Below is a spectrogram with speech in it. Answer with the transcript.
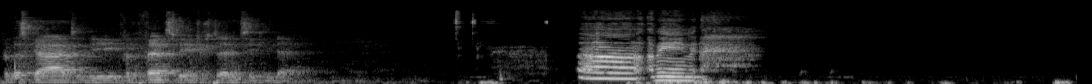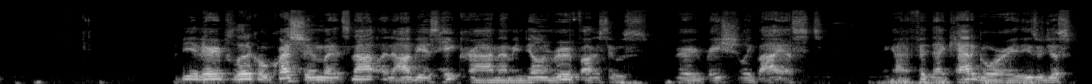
for this guy to be, for the feds to be interested in seeking death? Uh, I mean, it'd be a very political question, but it's not an obvious hate crime. I mean, Dylann Roof obviously was very racially biased and kind of fit that category. These are just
